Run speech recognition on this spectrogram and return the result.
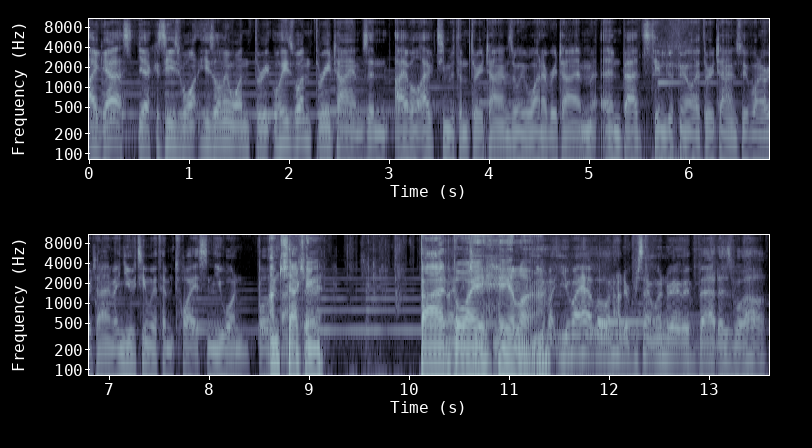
I guess yeah, because he's won. He's only won three. Well, he's won three times, and I've I've teamed with him three times, and we won every time. And Bad's teamed with me only three times. We've won every time. And you teamed with him twice, and you won both. I'm times, checking. right? Bad boy with you. Halo. You, might, you might have a 100% win rate with Bad as well.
